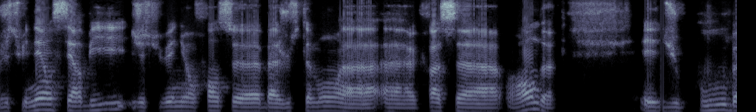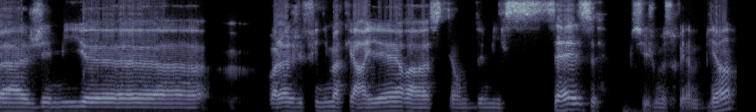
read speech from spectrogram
je suis né en Serbie, je suis venu en France euh, bah, justement grâce à Rand. Et du coup, bah j'ai mis euh, voilà, j'ai fini ma carrière, euh, c'était en 2016, si je me souviens bien.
